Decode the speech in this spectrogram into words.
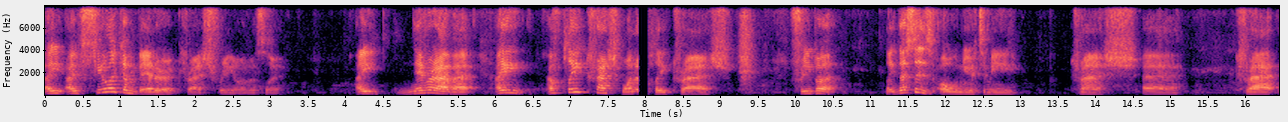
I I feel like I'm better at Crash 3, honestly. I never have at I I've played Crash 1, I've played Crash 3, but like this is all new to me. Crash, uh, Crash.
